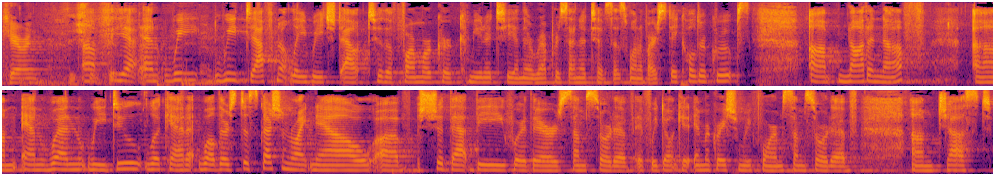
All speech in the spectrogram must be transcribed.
Karen? Um, yeah, and we we definitely reached out to the farm worker community and their representatives as one of our stakeholder groups. Um, not enough. Um, and when we do look at it, well, there's discussion right now of should that be where there's some sort of, if we don't get immigration reform, some sort of um, just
